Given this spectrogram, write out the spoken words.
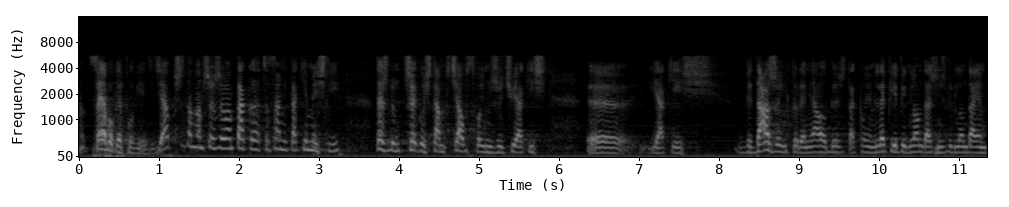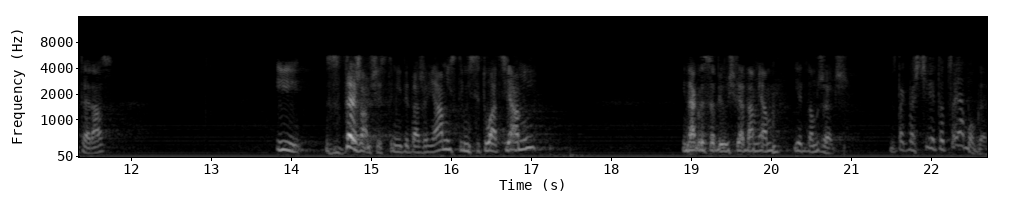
no co ja mogę powiedzieć? Ja przyznam wam szczerze, że mam tak, czasami takie myśli, też bym czegoś tam chciał w swoim życiu, jakieś, e, jakieś wydarzeń, które miałyby, że tak powiem, lepiej wyglądać niż wyglądają teraz. I zderzam się z tymi wydarzeniami, z tymi sytuacjami i nagle sobie uświadamiam jedną rzecz, że tak właściwie to co ja mogę?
